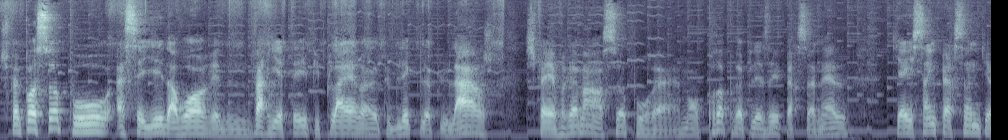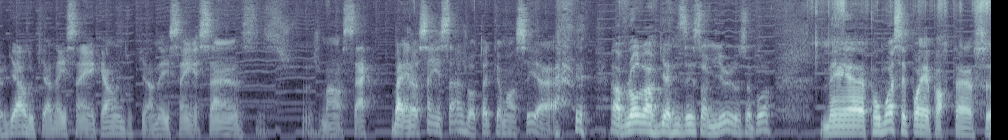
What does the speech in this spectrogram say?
Je fais pas ça pour essayer d'avoir une variété puis plaire à un public le plus large. Je fais vraiment ça pour mon propre plaisir personnel qu'il y ait 5 personnes qui regardent ou qu'il y en ait 50 ou qu'il y en ait 500, je, m'en sac. Ben là, 500, je vais peut-être commencer à, vouloir organiser ça mieux, je sais pas. Mais euh, pour moi, c'est pas important ça.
